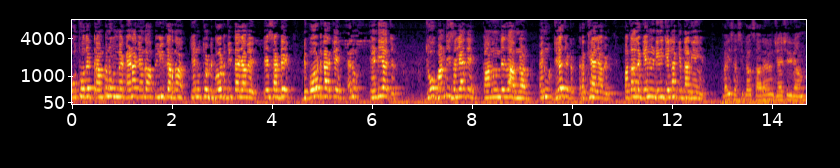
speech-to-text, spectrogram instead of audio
ਉੱਥੋਂ ਦੇ ਟਰੰਪ ਨੂੰ ਵੀ ਮੈਂ ਕਹਿਣਾ ਚਾਹੁੰਦਾ, ਅਪੀਲ ਕਰਦਾ ਕਿ ਇਹਨੂੰ ਉੱਥੋਂ ਡਿਪੋਰਟ ਕੀਤਾ ਜਾਵੇ। ਇਹ ਸਾਡੇ ਡਿਪੋਰਟ ਕਰਕੇ ਇਹਨੂੰ ਇੰਡੀਆ 'ਚ ਜੋ ਬਣਦੀ ਸਜ਼ਾ ਦੇ ਕਾਨੂੰਨ ਦੇ ਹਿਸਾਬ ਨਾਲ ਇਹਨੂੰ ਜੇਲ੍ਹ 'ਚ ਰੱਖਿਆ ਜਾਵੇ। ਪਤਾ ਲੱਗੇ ਇਹਨੂੰ ਇੰਡੀਆ ਦੀ ਜੇਲ੍ਹਾਂ ਕਿੱਦਾਂ ਦੀਆਂ ਹੈ ਬਾਈ, ਸਤਿ ਸ਼੍ਰੀ ਅਕਾਲ ਸਾਰਿਆਂ ਨੂੰ। ਜੈ ਸ਼੍ਰੀ ਰਾਮ।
